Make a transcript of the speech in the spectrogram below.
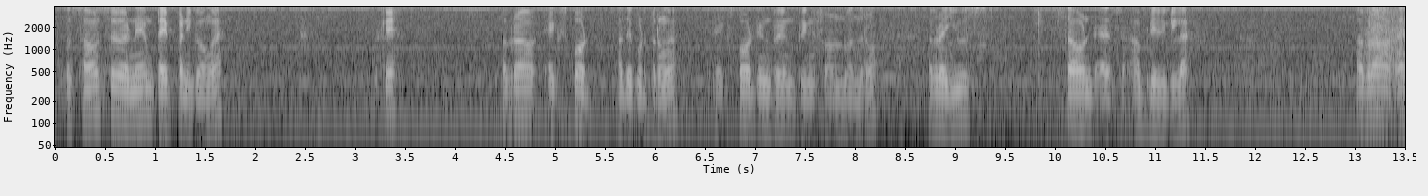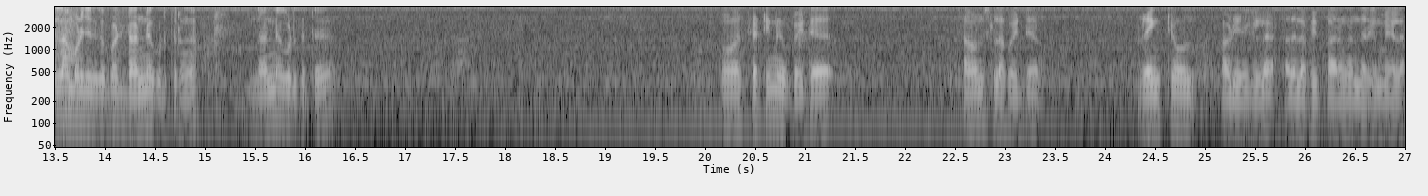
இப்போ சவுண்ட்ஸு நேம் டைப் பண்ணிக்கோங்க. அப்புறம் எக்ஸ்போர்ட் அது கொடுத்துருங்க. எக்ஸ்போர்ட் இன் ரிங் சவுண்ட் வந்துடும் அப்புறம் யூஸ் சவுண்ட் எஸ் அப்படி இருக்குல்ல. அப்புறம் எல்லாம் முடிஞ்சதுக்கப்புறம் டன்னு கொடுத்துருங்க. டன்னு கொடுத்துட்டு செட்டினுக்கு செட்டிங்கு போயிட்டு சவுண்ட்ஸில் போயிட்டு ரிங் அப்படி இருக்குல்ல அதில் போய் பாருங்கள் இந்த மேலே.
